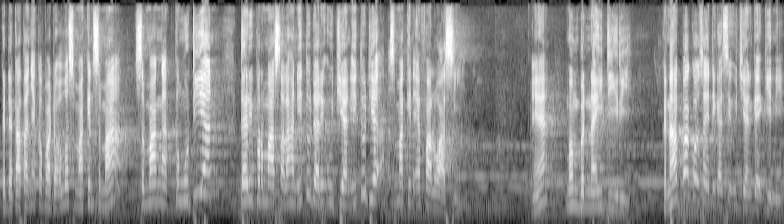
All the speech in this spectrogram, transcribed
Kedekatannya kepada Allah semakin semangat. Kemudian dari permasalahan itu, dari ujian itu dia semakin evaluasi. Ya, membenahi diri. Kenapa kok saya dikasih ujian kayak gini?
